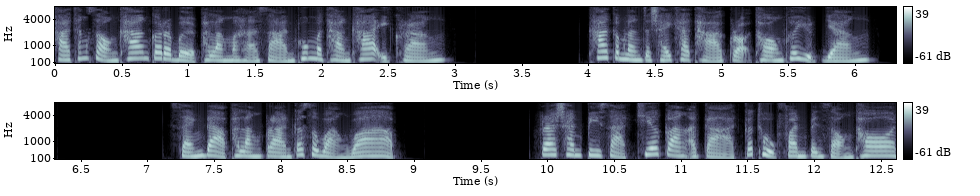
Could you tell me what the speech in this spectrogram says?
ขาทั้งสองข้างก็ระเบิดพลังมหาศาลพุ่งมาทางข้าอีกครั้ง ข้ากำลังจะใช้คาถาเกราะทองเพื่อหยุดยัง้ง แสงดาบพลังปราณก็สว่างวาบ ราชันปีศาจเขี้ยวกลางอากาศก็ถูกฟันเป็นสองท่อน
